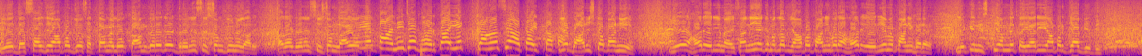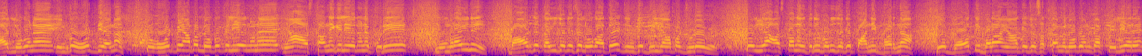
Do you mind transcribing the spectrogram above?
ये दस साल से यहाँ पर जो सत्ता में लोग काम कर रहे थे ड्रेनेज सिस्टम क्यों नहीं ला रहे? अगर ड्रेनेज सिस्टम लाए तो होते ये पानी जो भरता है ये कहाँ से आता है इतना ये बारिश का पानी है। ये हर एरिया में ऐसा नहीं है कि मतलब यहाँ पर पानी भरा हर एरिया में पानी भरा है। लेकिन इसकी हमने तैयारी यहाँ पर क्या की थी? आज लोगों ने इनको वोट दिया है ना तो वोट पे यहाँ पर लोगों के लिए इन्होंने यहाँ आस्थाने के लिए इन्होंने पूरी मुमरा ही नहीं बाहर से कई जगह से लोग आते हैं जिनके दिल यहाँ पर जुड़े हुए। तो ये आस्थाने इतनी बड़ी जगह पानी भरना, ये बहुत ही बड़ा यहाँ के जो सत्ता में लोग हैं, उनका फेलियर है।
